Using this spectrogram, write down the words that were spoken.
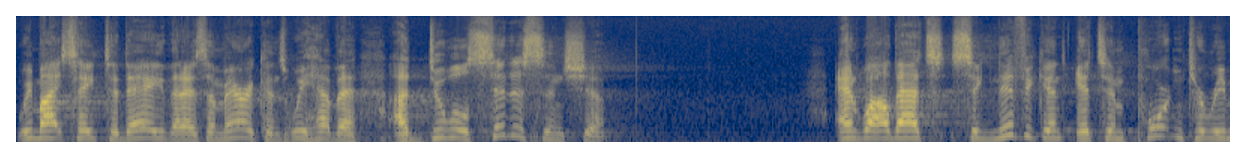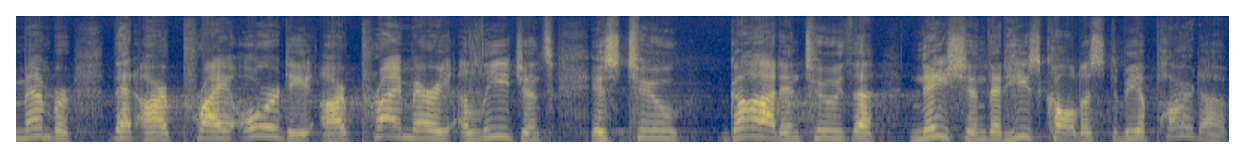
We might say today that as Americans, we have a, a dual citizenship. And while that's significant, it's important to remember that our priority, our primary allegiance is to God and to the nation that He's called us to be a part of.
